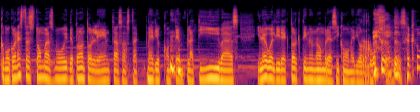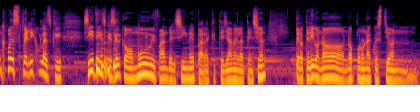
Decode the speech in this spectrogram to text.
como con estas tomas muy de pronto lentas, hasta medio contemplativas, y luego el director que tiene un nombre así como medio ruso, o sea, como, como es películas que sí tienes que ser como muy fan del cine para que te llamen la atención pero te digo, no, no por una cuestión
